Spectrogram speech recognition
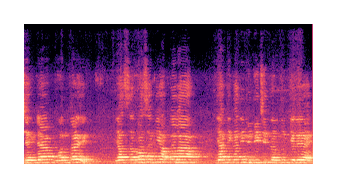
चेकड्या वनतळे या सर्वासाठी आपल्याला या ठिकाणी निधीची तरतूद केलेली आहे.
